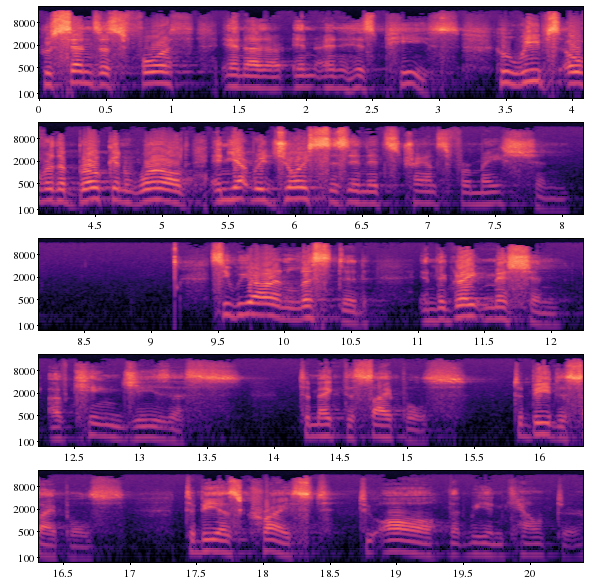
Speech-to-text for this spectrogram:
who sends us forth in, a, in, in, his peace, who weeps over the broken world and yet rejoices in its transformation. See, we are enlisted in the great mission of King Jesus to make disciples, to be disciples, to be as Christ to all that we encounter.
